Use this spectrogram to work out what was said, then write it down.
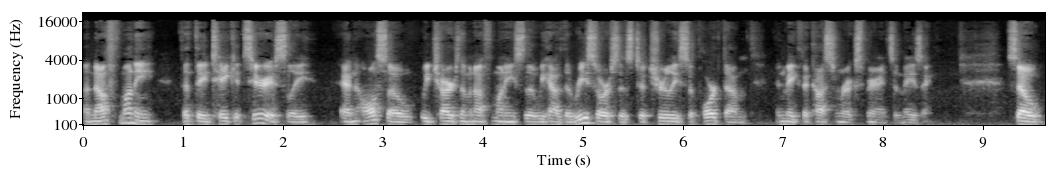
enough money that they take it seriously and also we charge them enough money so that we have the resources to truly support them and make the customer experience amazing. So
